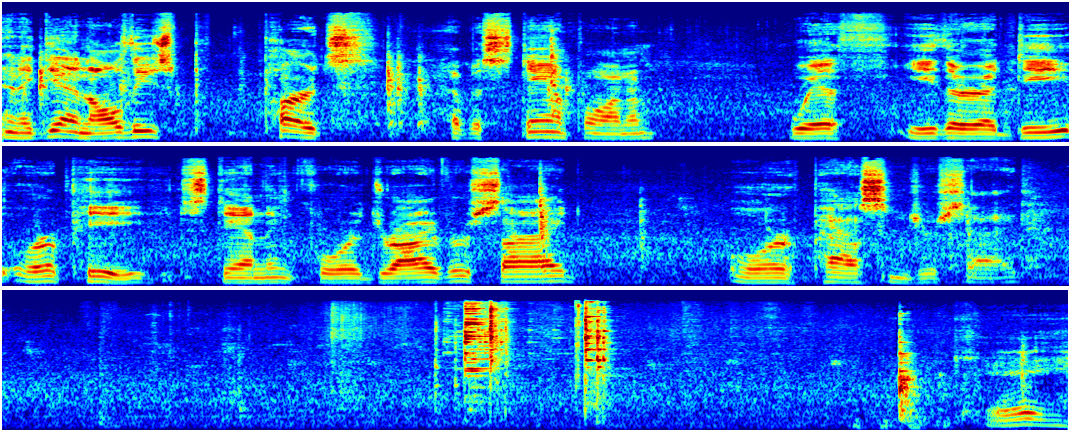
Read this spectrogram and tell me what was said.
And again, all these parts have a stamp on them with either a D or a P standing for driver side or passenger side. Okay.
